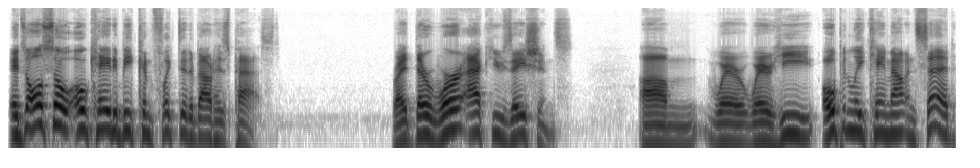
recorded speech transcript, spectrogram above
It's also okay to be conflicted about his past. Right? There were accusations um, where where he openly came out and said,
